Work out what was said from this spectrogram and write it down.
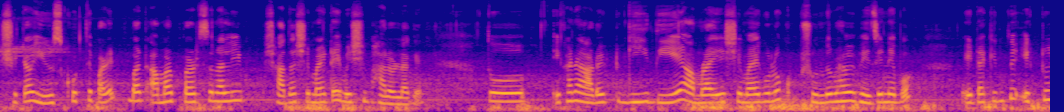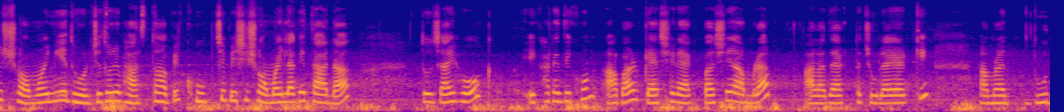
সেটাও ইউজ করতে পারেন। বাট আমার পার্সোনালি সাদা সেমাইটাই বেশি ভালো লাগে। তো এখানে আরও একটু ঘি দিয়ে আমরা এই সেমাইগুলো খুব সুন্দরভাবে ভেজে নেব। এটা কিন্তু একটু সময় নিয়ে ধৈর্য ধরে ভাজতে হবে। খুব যে বেশি সময় লাগে তা না। তো যাই হোক এখানে দেখুন, আবার গ্যাসের এক পাশে আমরা আলাদা একটা চুলায় আর কি আমরা দুধ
